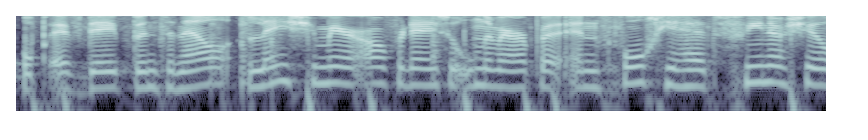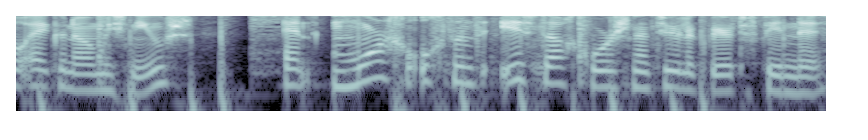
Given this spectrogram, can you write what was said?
Op fd.nl lees je meer over deze onderwerpen en volg je het financieel-economisch nieuws. En morgenochtend is dagkoers natuurlijk weer te vinden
